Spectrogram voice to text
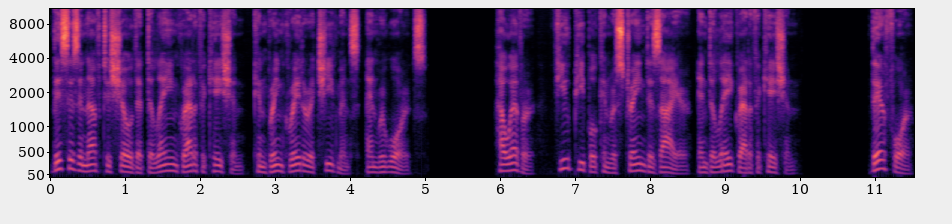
This is enough to show that delaying gratification can bring greater achievements and rewards. However, few people can restrain desire and delay gratification. Therefore,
